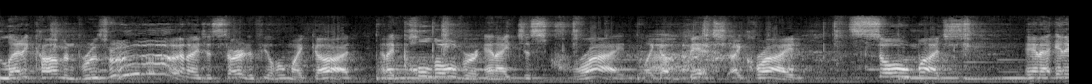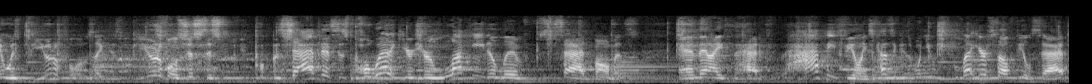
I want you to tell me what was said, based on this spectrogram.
let it come and bruise, "Ah," and I just started to feel, oh my God. And I pulled over, and I just cried like a bitch. I cried so much and I, and it was beautiful. It was like this beautiful. It's just this sadness is poetic. You're you're lucky to live sad moments. And then I had happy feelings because when you let yourself feel sad,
